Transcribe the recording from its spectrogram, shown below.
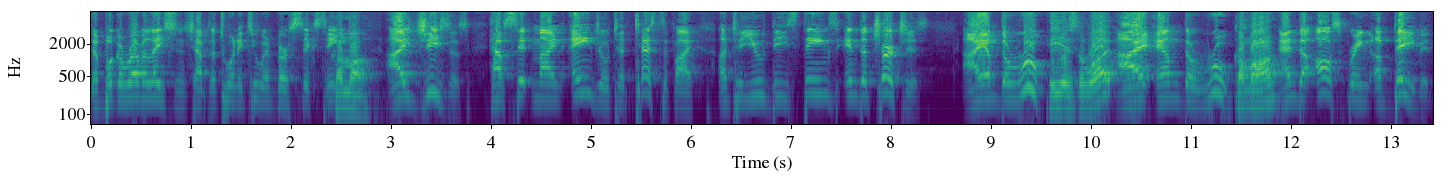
The book of Revelation, chapter 22 and verse 16. Come on. I, Jesus, have sent mine angel to testify unto you these things in the churches. I am the root. He is the what? I am the root. Come on. And the offspring of David,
